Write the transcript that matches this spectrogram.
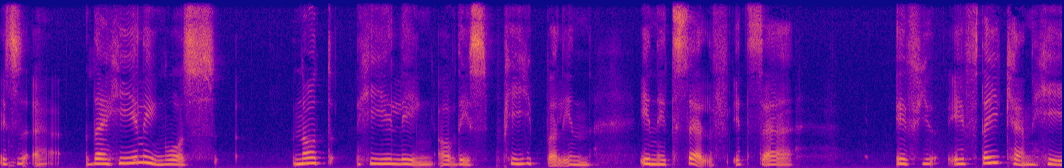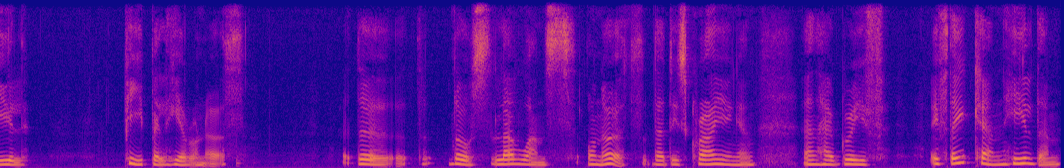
it's uh, the healing was not healing of these people in in itself. It's uh, if you if they can heal people here on earth, the, the those loved ones on earth that is crying and and have grief, if they can heal them,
